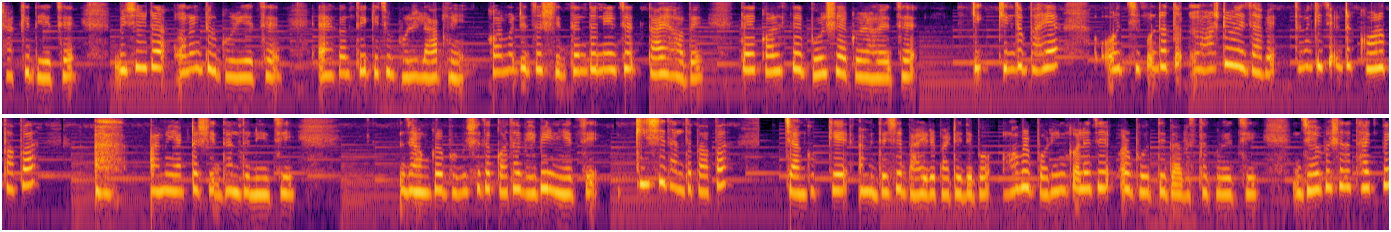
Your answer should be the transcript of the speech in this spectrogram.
সাক্ষী দিয়েছে। বিষয়টা অনেক দূর গড়িয়েছে এখন থেকে কিছু বলে লাভ নেই। কমিটি যে সিদ্ধান্ত নিয়েছে তাই হবে। তাই কলেজ বহিষ্কার করা হয়েছে। কিন্তু ভাইয়া, ওর জীবনটা তো নষ্ট হয়ে যাবে। তুমি কিছু একটা করো, পাপা। আমি একটা সিদ্ধান্ত নিয়েছি। জাঙ্কুকের ভবিষ্যতের কথা ভেবেই নিয়েছি। কি সিদ্ধান্ত, পাপা? জাঙ্কুককে আমি দেশের বাইরে পাঠিয়ে দেবো। হবে বোর্ডিং কলেজে ওর ভর্তির ব্যবস্থা করেছি। যেভাবে সাথে থাকবে,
